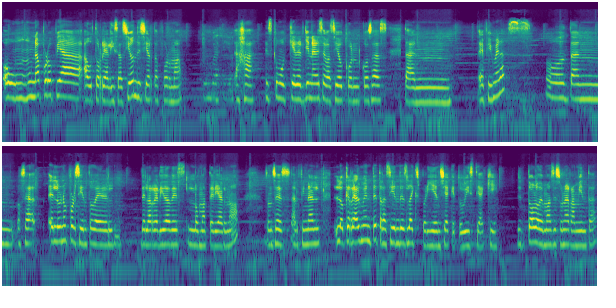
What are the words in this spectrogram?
o una propia autorrealización de cierta forma. Un vacío. Ajá, es como querer llenar ese vacío con cosas tan efímeras o tan, o sea, el 1% de, de la realidad es lo material, ¿no? Entonces, al final, lo que realmente trasciende es la experiencia que tuviste aquí. Todo lo demás es una herramienta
